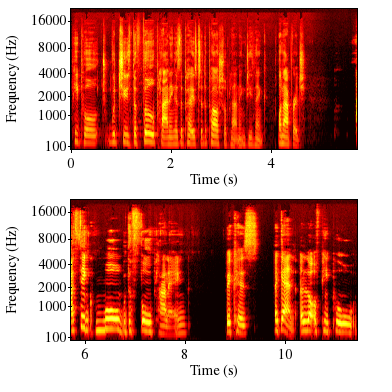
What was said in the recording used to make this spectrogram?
people would choose the full planning as opposed to the partial planning? Do you think, on average? I think more with the full planning, because again, a lot of people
